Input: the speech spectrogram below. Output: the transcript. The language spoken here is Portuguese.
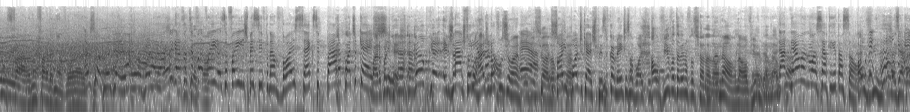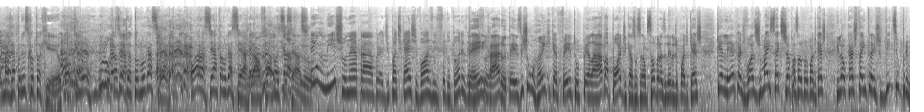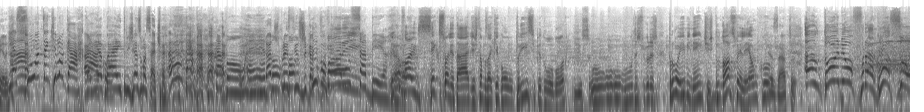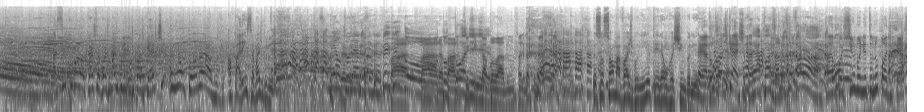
Não fala, não fala da minha voz. Essa voz é uma voz Eu acho que essa você foi, foi- você foi específico, né? Voz sexy para podcast. para o podcast. Não, porque ele já Na testou no vida, rádio e não não. funciona. É. Não funciona, não Só em funciona. podcast, especificamente, essa voz funciona. Ao vivo também não funciona, não. Não, não, ao vivo É não. verdade. Dá até uma, uma certa irritação. Ao vivo. Mas é, mas é por isso que eu tô aqui. Eu tô aqui por lugar causa certo. de, eu tô no lugar certo. Hora certa, lugar certo. É uma forma de sucesso. Tem um nicho, né, pra, pra- de podcast, vozes sedutores? é Tem, isso? claro. Tem- existe um ranking que é feito pela ABAPod, que é a Associação Brasileira de Podcast, que elenca as vozes mais sexy que já passaram pelo podcast. E Léo Castro tá entre as 25 primeiras. E a sua tá em que lugar, A minha Caco? tá em 37 Tá bom. É, Dados bom, precisos de bom, Vou falar bom em- saber. E por falar em sexualidade, estamos aqui com o príncipe do humor. Isso. O- o- uma das figuras proeminentes do nosso elenco. Exato. Antônio Fragoso! Assim como o Léo Castro é a voz mais bonita de podcast, o Antônio é a aparência mais bonita. É um casamento, né? mesa. Bem-vindo, Totone! encabulado, não faz isso. Eu sou só uma voz bonita e ele é um rostinho bonito. É, no podcast, É tá? a parte que você fala. Ah, um rostinho bonito no podcast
